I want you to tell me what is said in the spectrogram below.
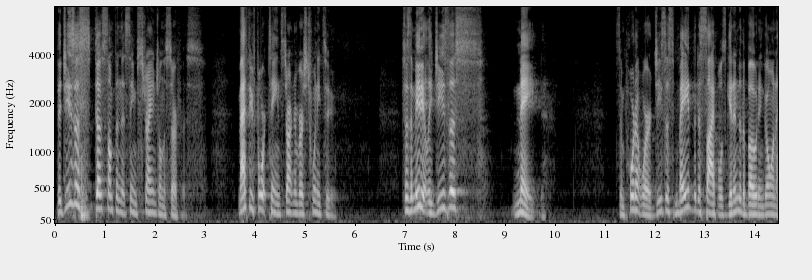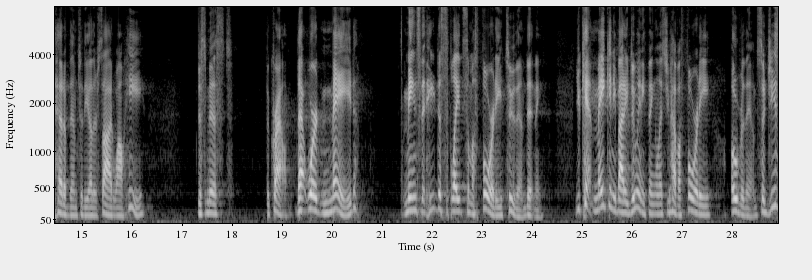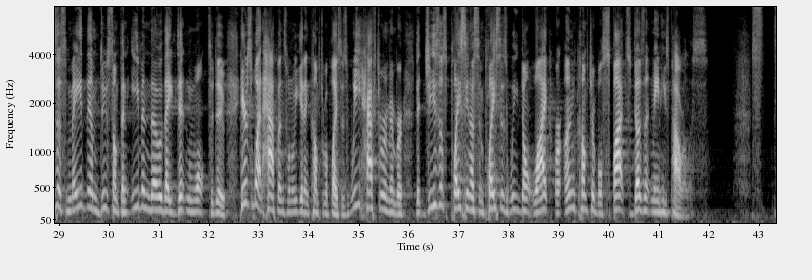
that Jesus does something that seems strange on the surface. Matthew 14, starting in verse 22 says immediately, Jesus made. It's an important word. Jesus made the disciples get into the boat and go on ahead of them to the other side while he dismissed the crowd. That word made means that he displayed some authority to them, didn't he? You can't make anybody do anything unless you have authority over them. So Jesus made them do something even though they didn't want to do. Here's what happens when we get in comfortable places we have to remember that Jesus placing us in places we don't like or uncomfortable spots doesn't mean he's powerless.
